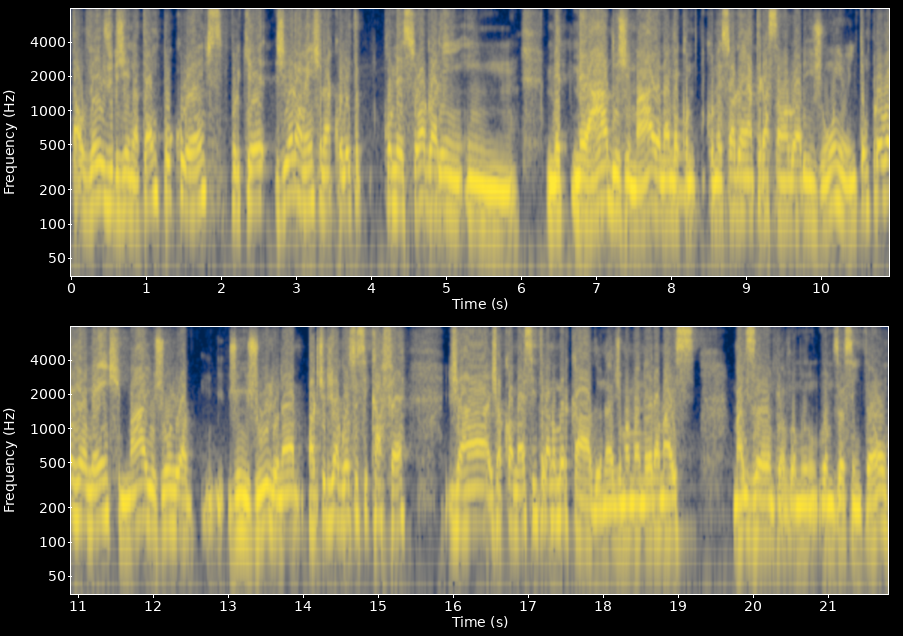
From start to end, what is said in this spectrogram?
Talvez, Virginia, até um pouco antes, porque geralmente né, a colheita começou agora em, em meados de maio, né? Vai, começou a ganhar tração agora em junho. Então, provavelmente, maio, junho, junho, julho, né? A partir de agosto, esse café já, já começa a entrar no mercado, né? De uma maneira mais mais ampla, vamos, vamos dizer assim. Então,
